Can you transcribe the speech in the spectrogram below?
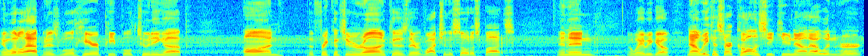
and what'll happen is we'll hear people tuning up on the frequency we're on because they're watching the SOTA spots, and then away we go. Now we can start calling CQ now. That wouldn't hurt,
